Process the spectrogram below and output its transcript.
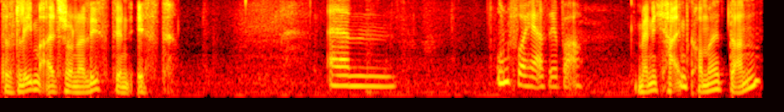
Das Leben als Journalistin ist. Ähm, unvorhersehbar. Wenn ich heimkomme, dann?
